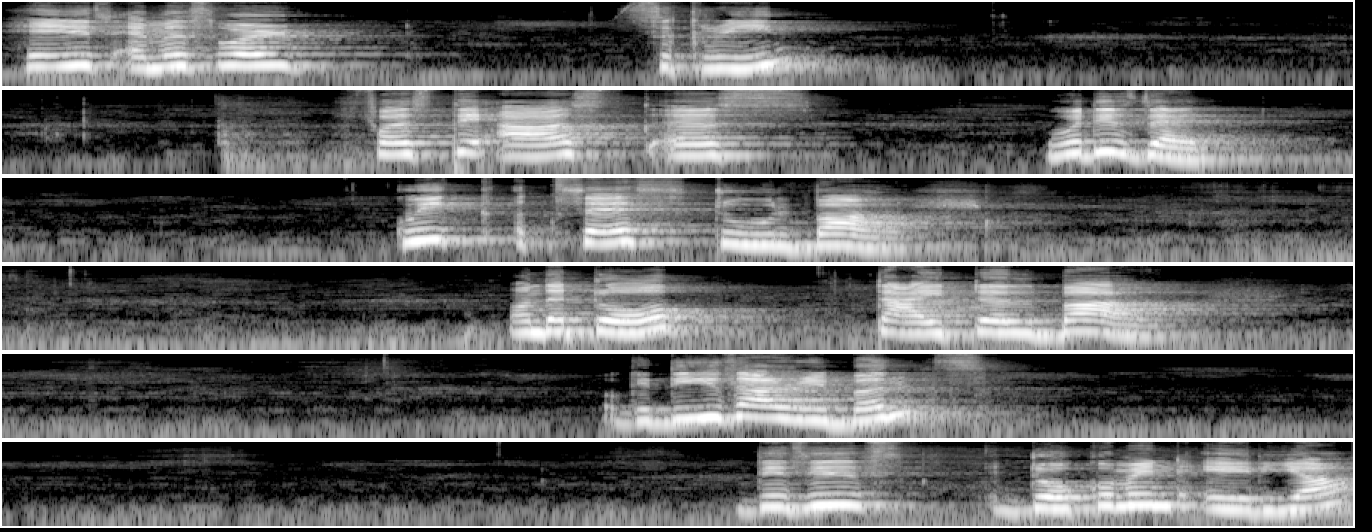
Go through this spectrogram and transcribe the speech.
Here is MS Word screen First they ask us, what is that? Quick access toolbar. On the top, title bar. Okay, these are ribbons. This is document area.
